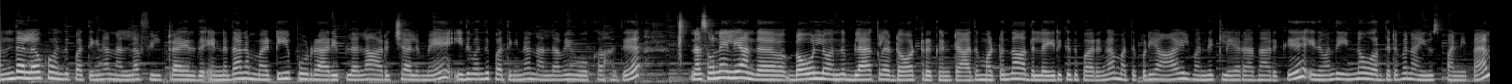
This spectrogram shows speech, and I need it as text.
அந்த அளவுக்கு வந்து பார்த்திங்கன்னா நல்லா ஃபில்டர் ஆயிடுது என்ன தான் நம்ம டீ போடுற அரிப்புலலாம் அரைச்சாலுமே இது வந்து பார்த்திங்கன்னா நல்லாவே ஒர்க் ஆகுது. நான் சொன்னேன் இல்லையா அந்த பவுலில் வந்து பிளாக் கலர் டாட் இருக்குன்ட்டு. அது மட்டும்தான் அதில் இருக்குது பாருங்கள் மற்றபடி ஆயில் வந்து கிளியராக தான் இருக்குது இது வந்து இன்னும் ஒரு தடவை நான் யூஸ் பண்ணிப்பேன்.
